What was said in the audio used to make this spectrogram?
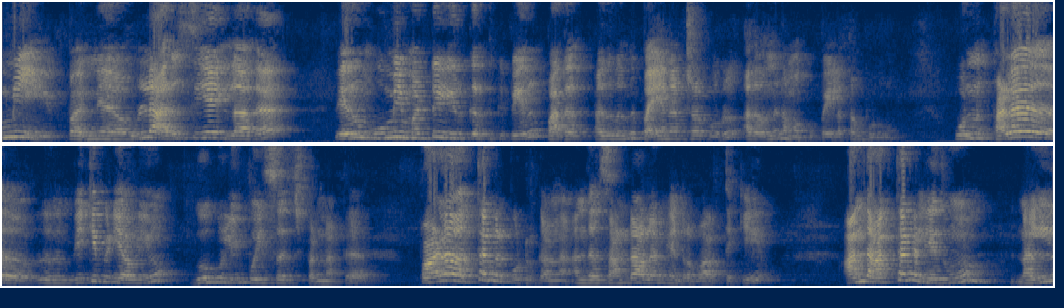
உமி உள்ள அரிசியே இல்லாத வெறும் உமி மட்டும் இருக்கிறதுக்கு பேர் பதர் அது வந்து பயனற்ற பொருள். அதை வந்து நம்ம குப்பையில் தான் போடுவோம். ஒன்று பல விக்கிபீடியாவிலையும் கூகுள்லேயும் போய் சர்ச் பண்ணாக்க பல அர்த்தங்கள் போட்டிருக்காங்க. அந்த சண்டாளன் என்ற வார்த்தைக்கு. அந்த அர்த்தங்கள் எதுவும் நல்ல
